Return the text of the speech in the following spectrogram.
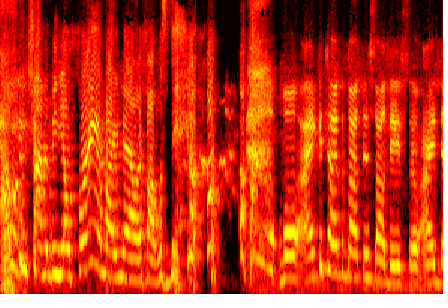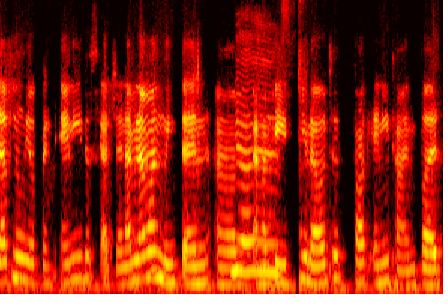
I would be trying to be your friend right now if I was there. well, I could talk about this all day, so I definitely open any discussion. I mean, I'm on LinkedIn. Um, yes. I'm happy, you know, to talk anytime. But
